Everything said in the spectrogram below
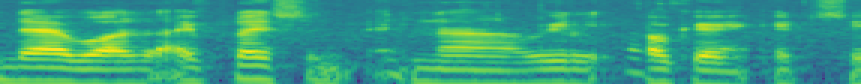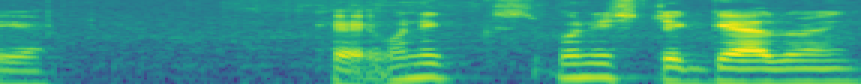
that was? I placed it in uh, really. Okay, it's here. Okay, when need when you stick gathering.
